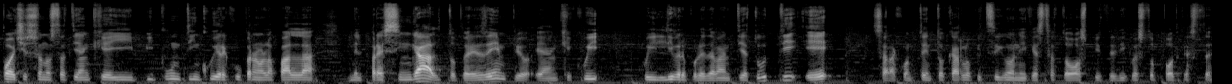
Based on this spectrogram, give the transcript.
Poi ci sono stati anche i, i punti in cui recuperano la palla nel pressing alto, per esempio, e anche qui, qui il Liverpool è davanti a tutti e sarà contento Carlo Pizzigoni che è stato ospite di questo podcast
